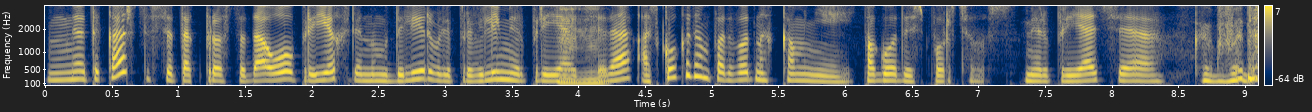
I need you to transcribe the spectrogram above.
ну это кажется все так просто, да, о, приехали, намоделировали, провели мероприятие, mm-hmm. да, а сколько там подводных камней? Погода испортилась. Мероприятие как бы, да.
